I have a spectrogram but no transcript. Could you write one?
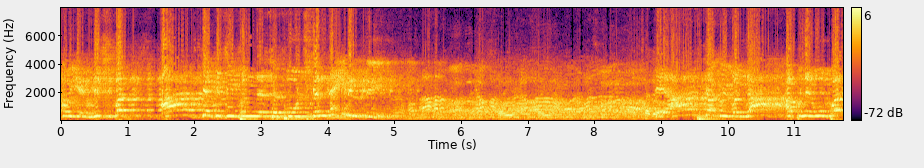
को ये निस्बत आज के किसी बंदे से पूछ के नहीं मिलती। सही है सही है। अच्छा कि आज का कोई बंदा अपने ऊपर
